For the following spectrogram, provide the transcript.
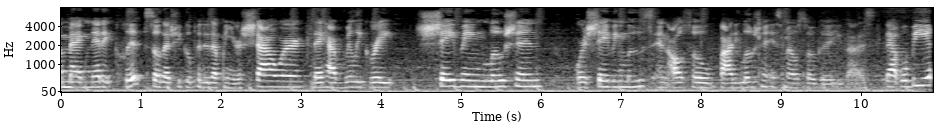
a magnetic clip so that you could put it up in your shower. They have really great shaving lotion or shaving mousse and also body lotion. It smells so good you guys. That will be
